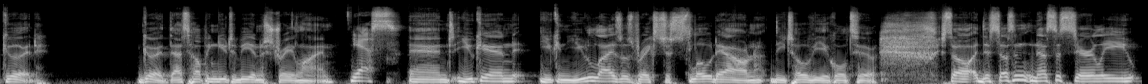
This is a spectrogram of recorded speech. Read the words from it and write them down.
Good. good. That's helping you to be in a straight line. Yes. And you can you can utilize those brakes to slow down the tow vehicle too. So this doesn't necessarily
